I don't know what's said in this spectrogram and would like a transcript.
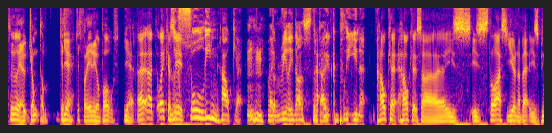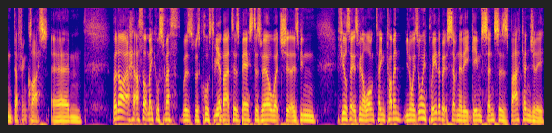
clearly out jumped him just Yeah. just for aerial balls. Yeah, uh, uh, like I He looks said, so lean, Halkett. Like really does. Like a complete unit. Halkett, Halkett's uh, he's he's the last year and a bit he's been different class. Um, but no, I, I thought Michael Smith was was close to being Yep. back to his best as well, which has been it feels like it's been a long time coming. You know, he's only played about seven or eight games since his back injury,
